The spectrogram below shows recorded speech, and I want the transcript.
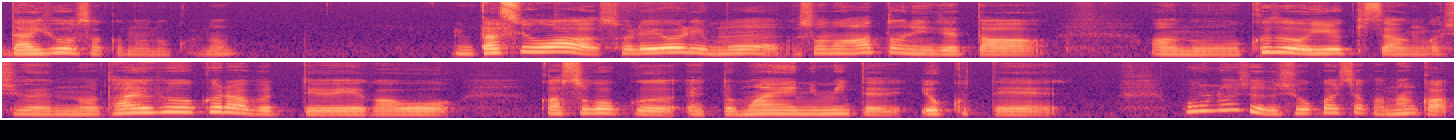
代表作なのかな。私はそれよりもその後に出たあの工藤由紀さんが主演の「台風クラブ」っていう映画をがすごく、えっと、前に見てよくてこのラジオで紹介したかな？んか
